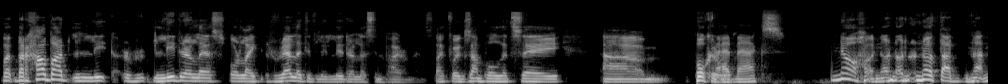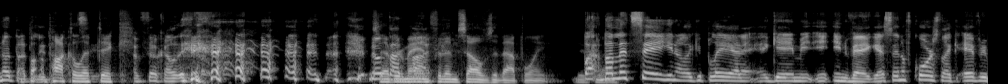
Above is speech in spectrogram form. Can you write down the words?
but but how about le- leaderless or like relatively leaderless environments like for example let's say um poker Mad. Max, no no no no, not that not, not that ap- apocalyptic. Apocalyptic. Not every man bad. for themselves at that point. There's but no- but let's say you know like you play a, a game in, in Vegas, and of course like every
